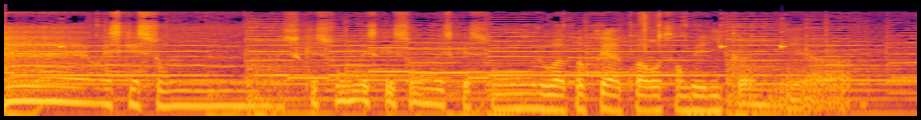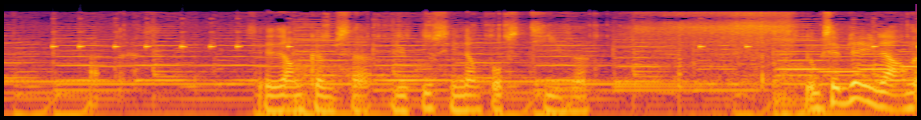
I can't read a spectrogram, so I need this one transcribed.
euh, Où est-ce qu'elles sont? Est-ce qu'elles sont? Est-ce qu'elles sont? Est-ce qu'elles sont? Je vois à peu près à quoi ressemblait l'icône, mais euh... ah. C'est des armes comme ça. Du coup, c'est une arme pour Steve. Donc c'est bien une arme.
